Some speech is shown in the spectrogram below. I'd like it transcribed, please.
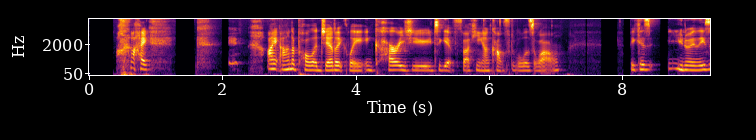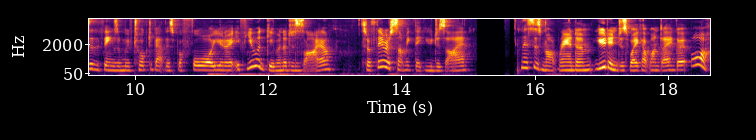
I I unapologetically encourage you to get fucking uncomfortable as well. Because, you know, these are the things, and we've talked about this before. You know, if you are given a desire, so if there is something that you desire, this is not random. You didn't just wake up one day and go, oh,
